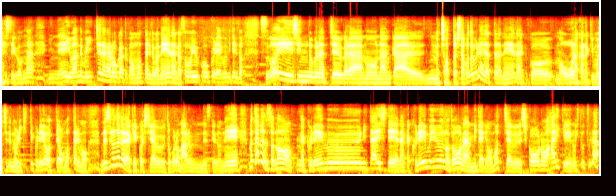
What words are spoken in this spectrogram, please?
対してそんな、ね、言わんでもいいっちゃなかろうかとか思ったりとかね、なんかそういうこうクレーム見てると、すごいしんどくなっちゃうから、もうなんか、ちょっとしたことぐらいだったらね、なんかこう、まあ、おおらかな気持ちで乗り切ってくれよって思ったりも、私の中では結構しちゃうところもあるんですけどね。まあ多分その、クレームに対して、なんかクレーム言うのどうなんみたいに思っちゃう思考の背景の一つが、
